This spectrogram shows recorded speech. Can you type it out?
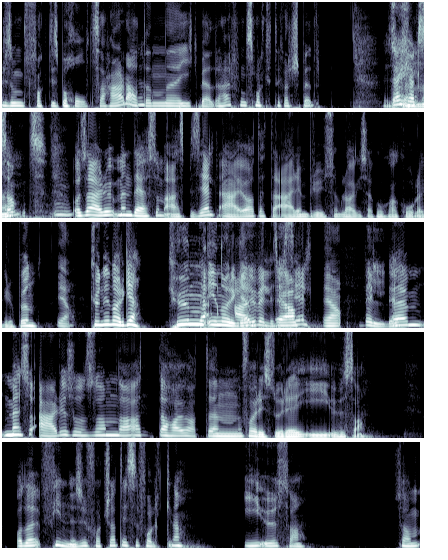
liksom faktisk beholdt seg her. Da, at den eh, gikk bedre her, for den smakte kanskje bedre. Det er helt spennende. sant. Og så er det, jo- men det som er spesielt, er jo at dette er en brus som lages av Coca-Cola-gruppen. Ja. Kun i Norge. Kun Det i Norge. Det er jo veldig Ja. spesielt. Ja. Veldig. Um, men så er det jo sånn som da at det har jo hatt en forhistorie i USA. Og det finnes jo fortsatt disse folkene i USA som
